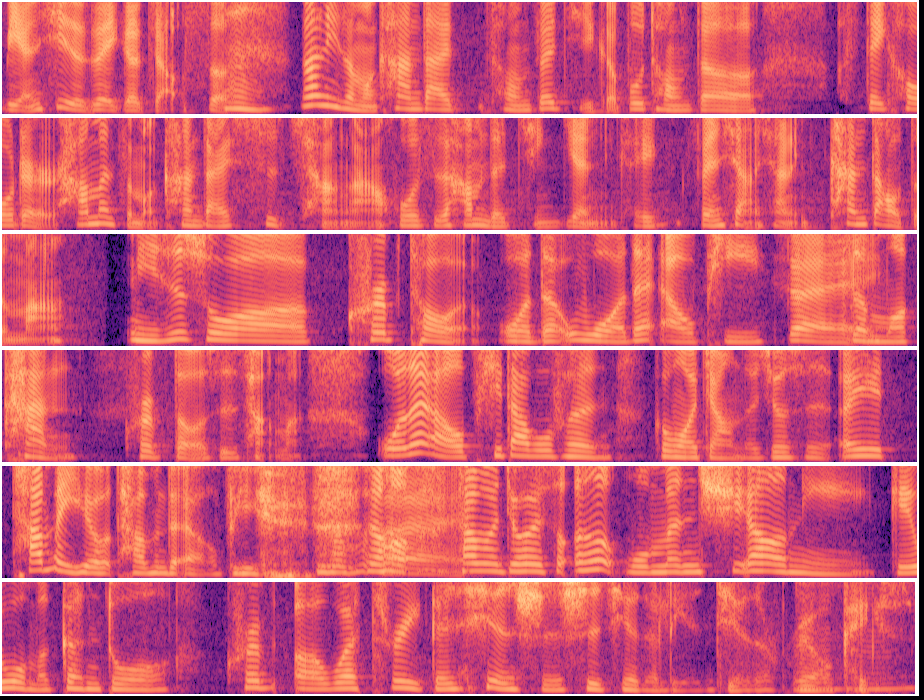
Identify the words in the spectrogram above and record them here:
联系的这个角色，嗯，那你怎么看待从这几个不同的 stakeholder 他们怎么看待市场啊，或者是他们的经验？你可以分享一下你看到的吗？你是说 crypto 我的我的 LP 对怎么看？crypto 市场嘛，我的 LP 大部分跟我讲的就是，哎、欸，他们也有他们的 LP，然后他们就会说，呃，我们需要你给我们更多 crypto 呃 Web Three 跟现实世界的连接的 real case，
